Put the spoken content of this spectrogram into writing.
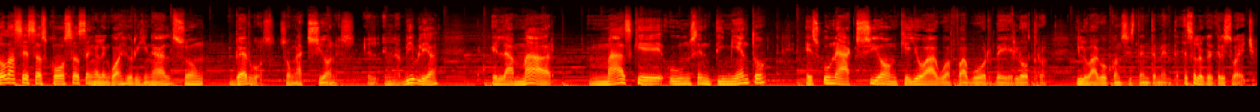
Todas esas cosas en el lenguaje original son verbos, son acciones. en la Biblia, el amar, más que un sentimiento, es una acción que yo hago a favor del otro y lo hago consistentemente. Eso es lo que Cristo ha hecho.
